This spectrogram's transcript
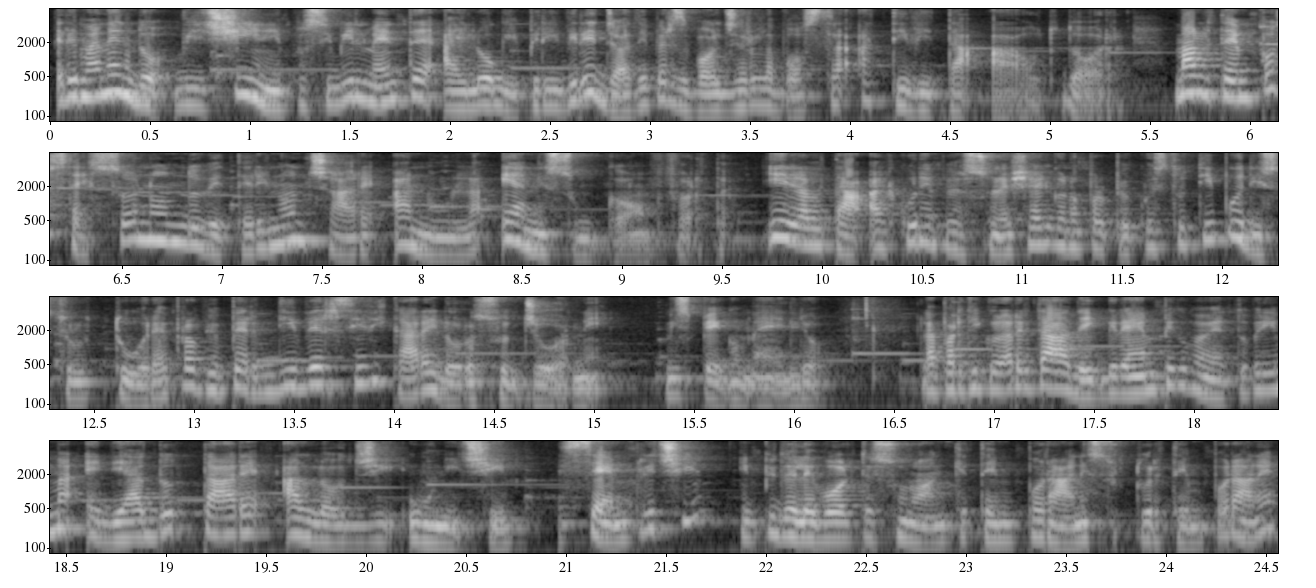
rimanendo vicini possibilmente ai luoghi privilegiati per svolgere la vostra attività outdoor, ma al tempo stesso non dovete rinunciare a nulla e a nessun comfort. In realtà alcune persone scelgono proprio questo tipo di strutture proprio per diversificare i loro soggiorni. Vi spiego meglio. La particolarità dei glamping, come ho detto prima, è di adottare alloggi unici, semplici, il più delle volte sono anche temporanei, strutture temporanee,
